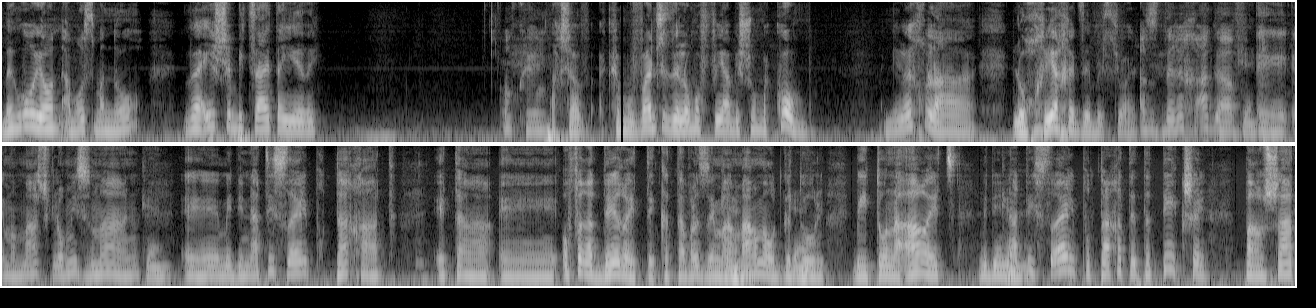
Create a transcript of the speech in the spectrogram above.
בן גוריון, עמוס מנור, והאיש שביצע את הירי. אוקיי. עכשיו, כמובן שזה לא מופיע בשום מקום. אני לא יכולה להוכיח את זה באיזשהו... אז דרך אגב, כן. אה, ממש לא מזמן, כן. אה, מדינת ישראל פותחת את ה... אה, עופר אדרת אה, כתב על זה מאמר מאוד כן. גדול בעיתון הארץ. מדינת כן. ישראל פותחת את התיק של פרשת...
